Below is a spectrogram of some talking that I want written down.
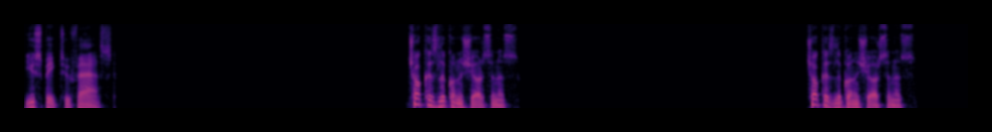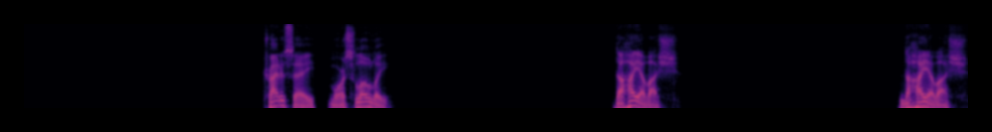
You speak too fast. Çok hızlı konuşuyorsunuz. Çok hızlı konuşuyorsunuz. Try to say more slowly. Daha yavaş. Daha yavaş.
